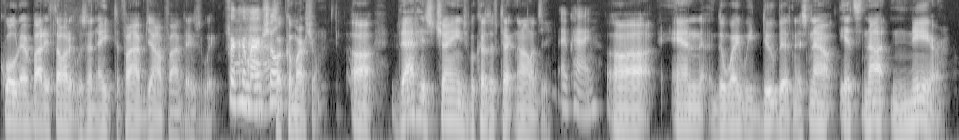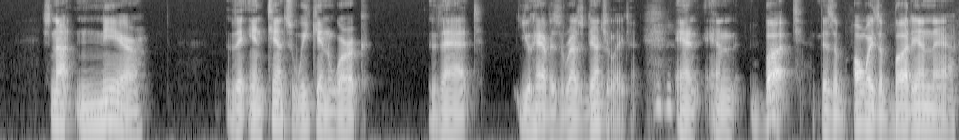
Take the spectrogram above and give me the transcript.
quote. Everybody thought it was an eight to five job, five days a week For commercial. for commercial. Uh, that has changed because of technology Okay. uh, and the way we do business. Now, it's not near, it's not near the intense weekend work that you have as a residential agent. And and but there's a, always a but in there.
